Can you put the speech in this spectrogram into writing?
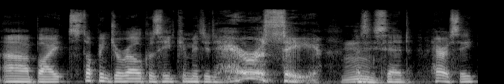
uh, by stopping Jor-El because he'd committed heresy, as he said, heresy,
